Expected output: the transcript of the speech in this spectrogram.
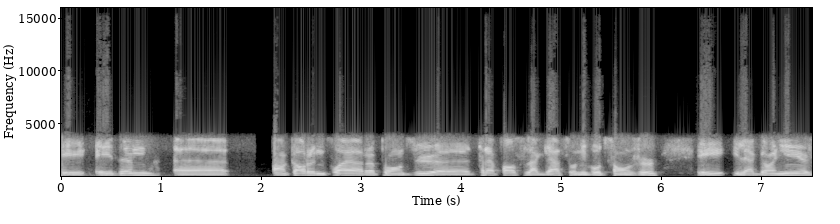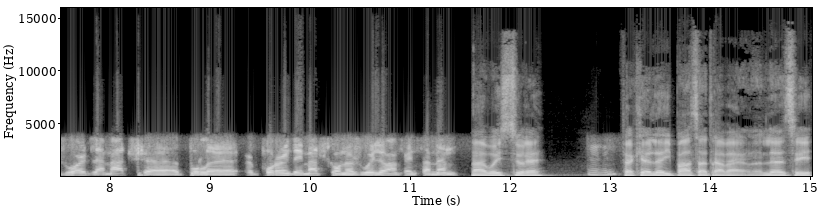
Et Aiden, euh, encore une fois, a répondu euh, très fort sur la glace au niveau de son jeu. Et il a gagné un joueur de la match euh, pour le pour un des matchs qu'on a joué là en fin de semaine. Ah oui, c'est vrai. Mhm. Fait que là, il passe à travers. Là, Là, c'est.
